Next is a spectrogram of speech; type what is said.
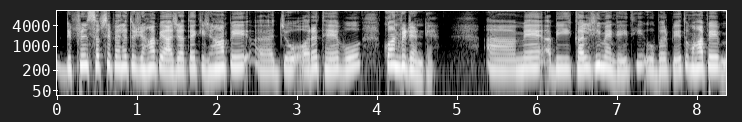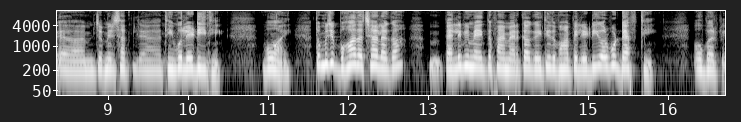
ڈفرینس سب سے پہلے تو یہاں پہ آ جاتا ہے کہ جہاں پہ جو عورت ہے وہ کانفیڈنٹ ہے۔ میں ابھی کل ہی میں گئی تھی اوبر پہ، تو وہاں پہ جو میرے ساتھ تھیں وہ لیڈی تھیں، وہ آئیں۔ تو مجھے بہت اچھا لگا۔ پہلے بھی میں ایک دفعہ امیرکا گئی تھی تو وہاں پہ لیڈی اور وہ ڈیف تھیں اوبر پہ۔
